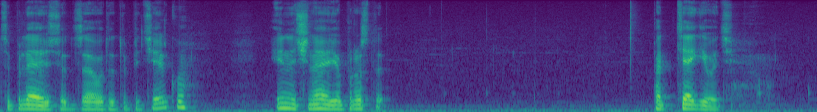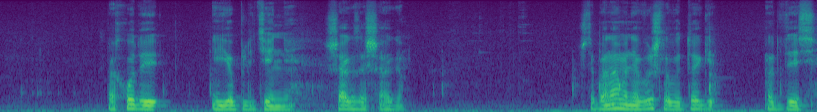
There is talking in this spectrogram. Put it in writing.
цепляюсь вот за вот эту петельку и начинаю ее просто подтягивать по ходу ее плетение, шаг за шагом. Чтобы она у меня вышла в итоге вот здесь.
